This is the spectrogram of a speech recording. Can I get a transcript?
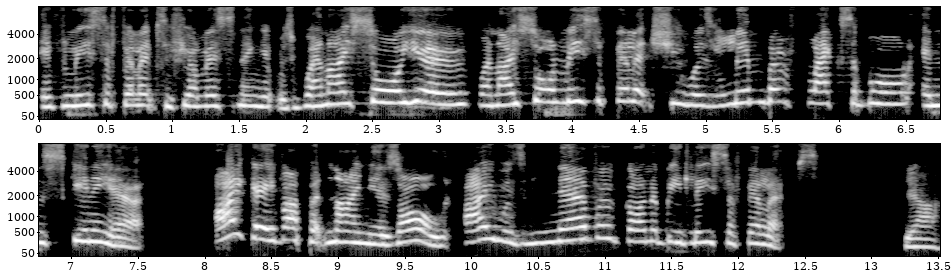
if Lisa Phillips, if you're listening, it was when I saw you, when I saw Lisa Phillips, she was limber, flexible, and skinnier. I gave up at nine years old. I was never going to be Lisa Phillips. Yeah.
